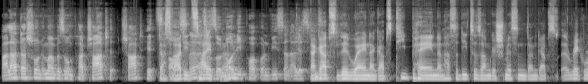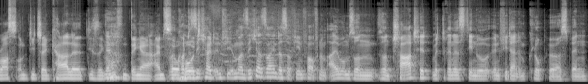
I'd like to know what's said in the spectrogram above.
ballert da schon immer so ein paar Chart- Chart-Hits Das raus, war die ne? Zeit, Also so ne? Lollipop und wie es dann alles Dann hieß. gab's Lil Wayne, dann gab's T-Pain, dann hast du die zusammengeschmissen, dann gab's äh, Rick Ross und DJ Khaled, diese ganzen Dinger, I'm so Man konnte sich halt irgendwie immer sicher sein, dass auf jeden Fall auf einem Album so ein, so ein Chart-Hit mit drin ist, den du irgendwie dann im Club hörst, wenn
